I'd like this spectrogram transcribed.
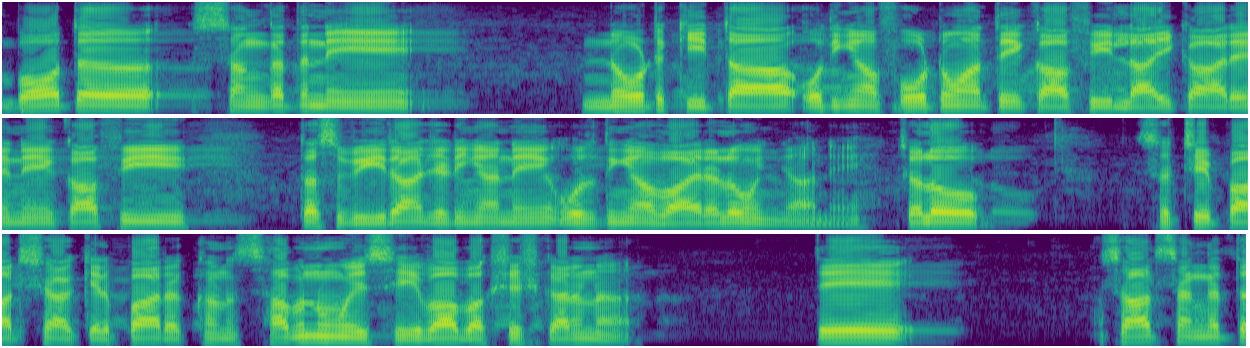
ਬਹੁਤ ਸੰਗਤ ਨੇ ਨੋਟ ਕੀਤਾ, ਉਹਦੀਆਂ ਫੋਟੋਆਂ ਤੇ ਕਾਫੀ ਲਾਈਕ ਆ ਰਹੇ ਨੇ, ਕਾਫੀ ਤਸਵੀਰਾਂ ਜਿਹੜੀਆਂ ਨੇ ਉਸ ਦੀਆਂ ਵਾਇਰਲ ਹੋਈਆਂ ਨੇ। ਚਲੋ, ਸੱਚੇ ਪਾਤਸ਼ਾਹ ਕਿਰਪਾ ਰੱਖਣ, ਸਭ ਨੂੰ ਇਹ ਸੇਵਾ ਬਖਸ਼ਿਸ਼ ਕਰਨ। ਤੇ ਸਾਧ ਸੰਗਤ,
